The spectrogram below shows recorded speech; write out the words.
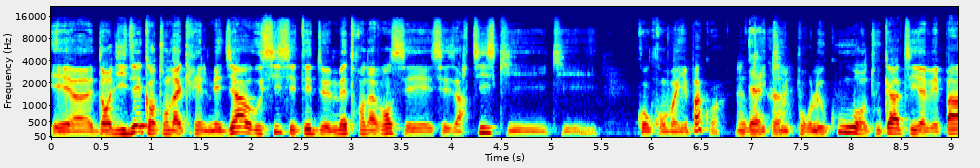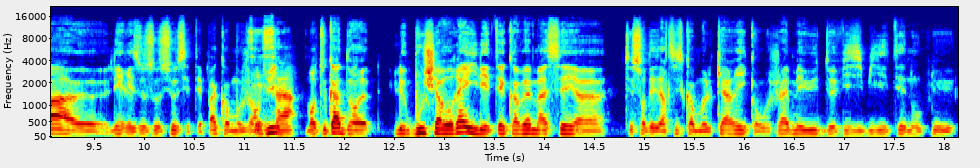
Et euh, dans l'idée, quand on a créé le média aussi, c'était de mettre en avant ces, ces artistes qui, qui, qu'on qu'on voyait pas, quoi. Et qui, pour le coup, en tout cas, il n'y avait pas euh, les réseaux sociaux, c'était pas comme aujourd'hui. Mais en tout cas, dans le bouche à oreille, il était quand même assez. Euh, sur des artistes comme Olkari, qui n'ont jamais eu de visibilité non plus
